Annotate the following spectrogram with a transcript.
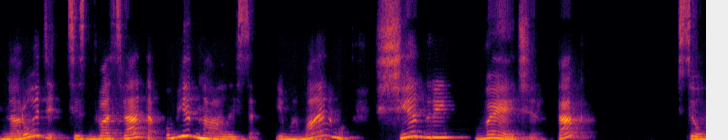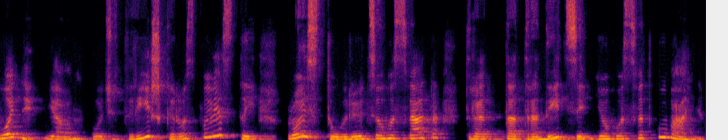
В народі ці два свята об'єдналися, і ми маємо щедрий вечір, так? Сьогодні я вам хочу трішки розповісти про історію цього свята та традиції його святкування.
